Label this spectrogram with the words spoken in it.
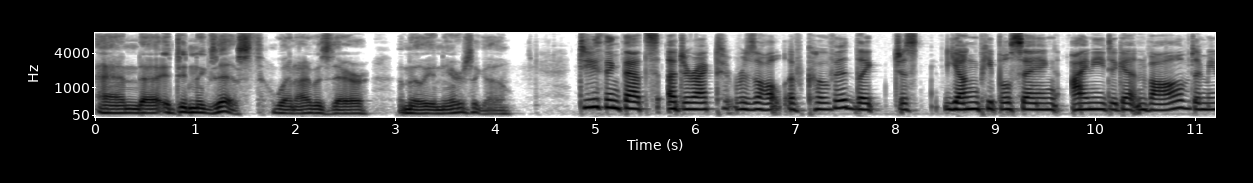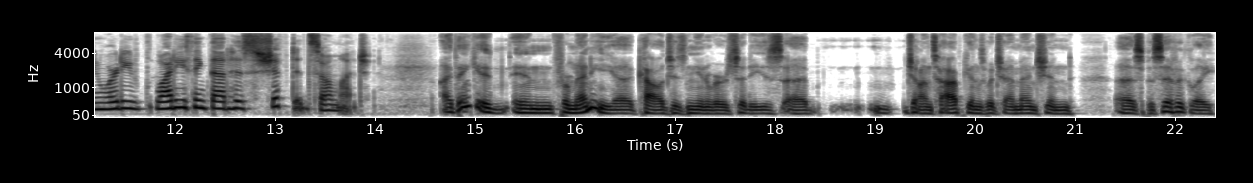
and uh, it didn't exist when I was there a million years ago. Do you think that's a direct result of COVID? Like just young people saying, "I need to get involved." I mean, where do you? Why do you think that has shifted so much? I think in, in for many uh, colleges and universities, uh, Johns Hopkins, which I mentioned uh, specifically,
